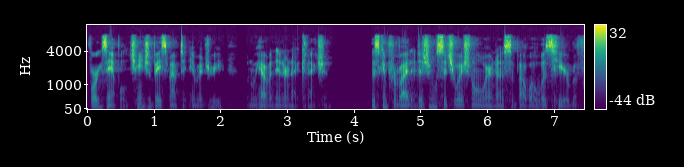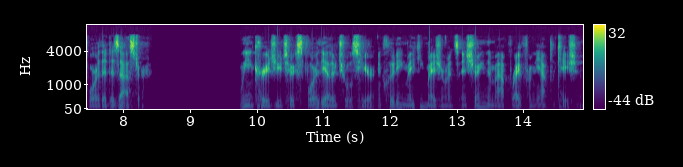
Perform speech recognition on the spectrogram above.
For example, change the base map to imagery when we have an internet connection. This can provide additional situational awareness about what was here before the disaster. We encourage you to explore the other tools here, including making measurements and sharing the map right from the application.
